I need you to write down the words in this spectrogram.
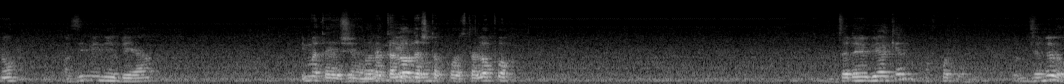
נו, אז אם אין יודע, אם אתה ישן ואתה להגדיר, לא יודע לא? שאתה פה, אז אתה לא פה. מצד הידיעה כן, אכפת לו? לא משנה לו.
